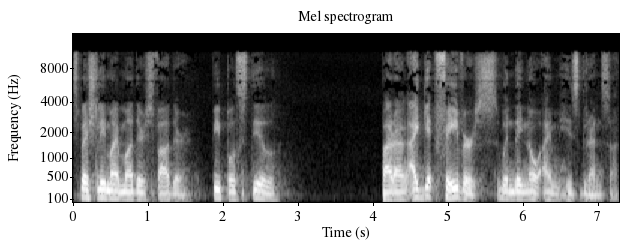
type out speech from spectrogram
especially my mother's father, people still, parang, I get favors when they know I'm his grandson.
